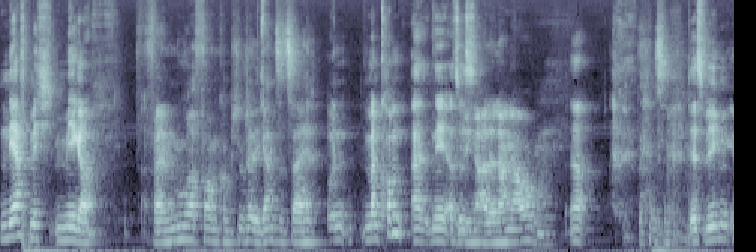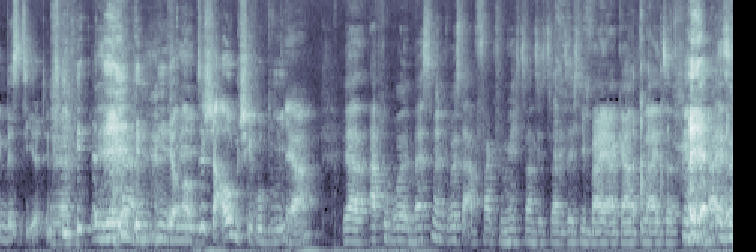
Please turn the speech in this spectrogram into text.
nervt mich mega. Vor allem nur vorm Computer die ganze Zeit. Und man kommt, äh, nee, also es, kriegen alle lange Augen. ja, deswegen investiert in, ja. Ja. in die optische Augenchirurgie. Ja. Ja, apropos Investment, größter Abfuck für mich 2020, die Wirecard-Pleite. also,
